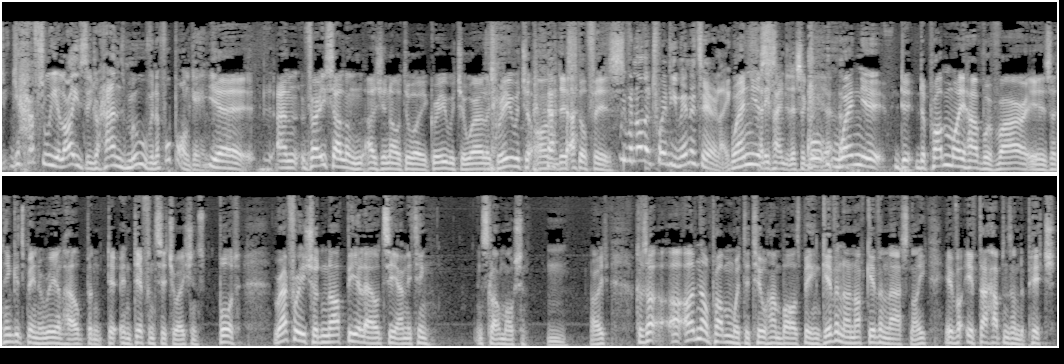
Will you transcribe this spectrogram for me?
you have to realise that your hands move in a football game. yeah, and very seldom, as you know, do I agree with you. Where I'll agree with you on this stuff is We have another twenty minutes here. Like when you Any time to disagree, well, yeah. when you the, the problem I have with VAR is I think it's been a real help in, di- in different situations, but referees should not be allowed to see anything in slow motion. Mm. Right, because I, I, I've no problem with the two handballs being given or not given last night if if that happens on the pitch.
